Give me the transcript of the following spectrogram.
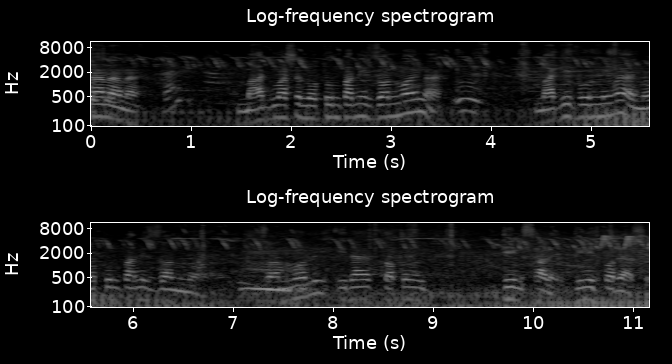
না না না। হ্যাঁ? মাঘ মাসে নতুন পানির জন্ম হয় না? মাঘী পূর্ণিমায় নতুন পানির জন্ম হয়। জন্ম হলে এরা তখন ওই ডিম ছাড়ে ডিমের পরে আসে।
